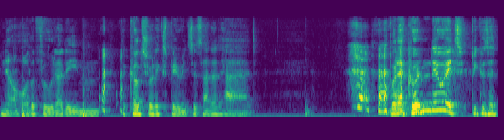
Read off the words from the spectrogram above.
No, all the food I'd eaten, the cultural experiences that I'd had. But I couldn't do it because I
